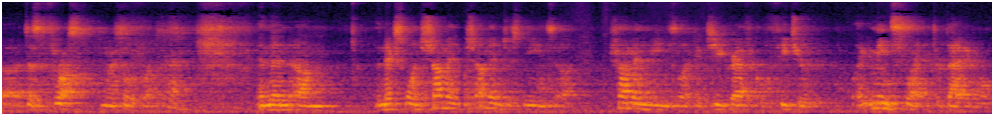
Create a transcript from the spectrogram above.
uh, does a thrust to my solar plexus. And then um, the next one, shamen, shamen just means, uh, shamen means like a geographical feature, like it means slant or diagonal.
